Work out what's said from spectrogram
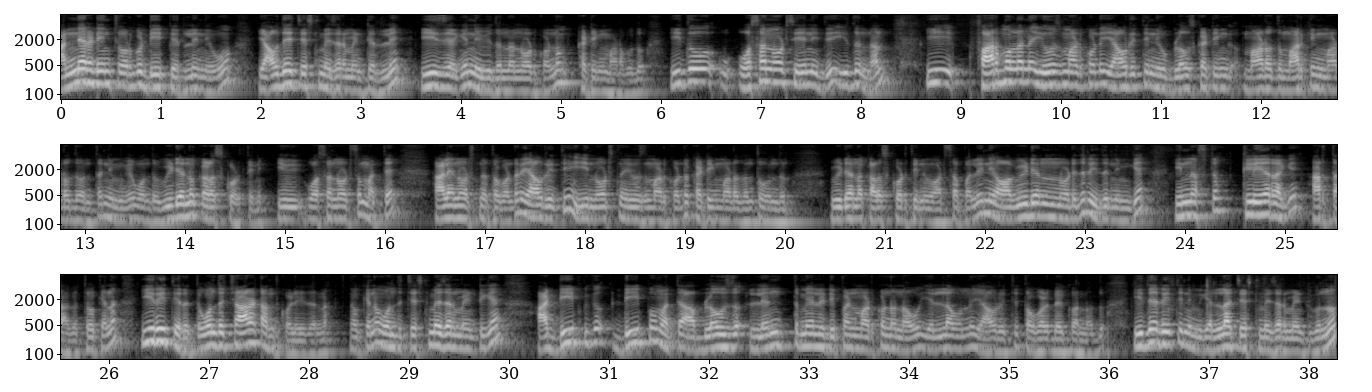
ಹನ್ನೆರಡು ಇಂಚ್ವರೆಗೂ ಡೀಪ್ ಇರಲಿ ನೀವು. ಯಾವುದೇ ಚೆಸ್ಟ್ ಮೆಜರ್ಮೆಂಟ್ ಇರಲಿ. ಈಸಿಯಾಗಿ ನೀವು ಇದನ್ನು ನೋಡಿಕೊಂಡು ಕಟಿಂಗ್ ಮಾಡ್ಬೋದು. ಇದು ಹೊಸ ನೋಟ್ಸ್ ಏನಿದೆ, ಇದನ್ನು ಈ ಫಾರ್ಮುಲಾನ ಯೂಸ್ ಮಾಡಿಕೊಂಡು ಯಾವ ರೀತಿ ನೀವು ಬ್ಲೌಸ್ ಕಟಿಂಗ್ ಮಾಡೋದು, ಮಾರ್ಕಿಂಗ್ ಮಾಡೋದು ಅಂತ ನಿಮಗೆ ಒಂದು ವೀಡಿಯೋನೂ ಕಳಿಸ್ಕೊಡ್ತೀನಿ. ಈ ಹೊಸ ನೋಟ್ಸು ಮತ್ತು ಹಳೆ ನೋಟ್ಸ್ನ ತೊಗೊಂಡ್ರೆ ಯಾವ ರೀತಿ ಈ ನೋಟ್ಸ್ನ ಯೂಸ್ ಮಾಡಿಕೊಂಡು ಕಟಿಂಗ್ ಮಾಡೋದಂತ ಒಂದು ವೀಡಿಯೋನ ಕಳಿಸ್ಕೊಡ್ತೀನಿ ವಾಟ್ಸಪ್ಪಲ್ಲಿ ನೀವು ಆ ವೀಡಿಯೋನ ನೋಡಿದರೆ ಇದು ನಿಮಗೆ ಇನ್ನಷ್ಟು ಕ್ಲಿಯರಾಗಿ ಅರ್ಥ ಆಗುತ್ತೆ ಓಕೆನಾ ಈ ರೀತಿ ಇರುತ್ತೆ. ಒಂದು ಚಾರ್ಟ್ ಅಂದ್ಕೊಳ್ಳಿ ಇದನ್ನು ಓಕೆನಾ ಒಂದು ಚೆಸ್ಟ್ ಮೆಜರ್ಮೆಂಟಿಗೆ ಆ ಡೀಪ್ಗೆ ಡೀಪು ಮತ್ತು ಆ ಬ್ಲೌಸ್ ಲೆಂತ್ ಮೇಲೆ ಡಿಪೆಂಡ್ ಮಾಡಿಕೊಂಡು ನಾವು ಎಲ್ಲವನ್ನು ಯಾವ ರೀತಿ ತೊಗೊಳ್ಬೇಕು ಅನ್ನೋದು. ಇದೇ ರೀತಿ ನಿಮಗೆಲ್ಲ ಚೆಸ್ಟ್ ಮೆಜರ್ಮೆಂಟ್ಗೂ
